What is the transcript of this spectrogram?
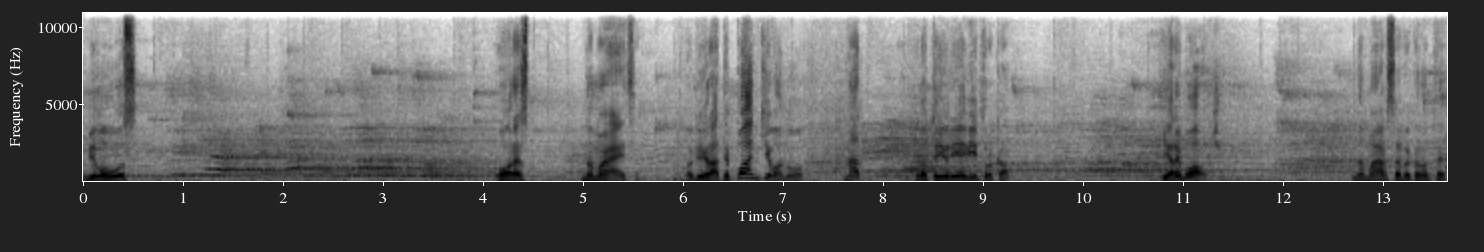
Білоус. Орест намагається обіграти Панківа. Ну, над... проти Юрія Вітрука. Яремович. Намагався виконати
